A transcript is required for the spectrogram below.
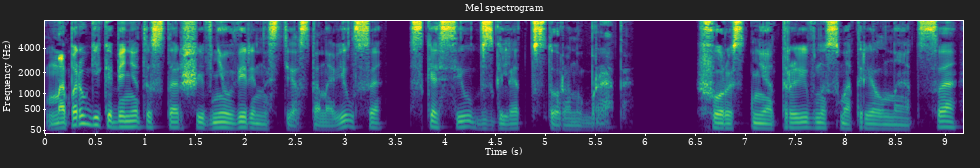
На пороге кабинета старший в неуверенности остановился, скосил взгляд в сторону брата. Форест неотрывно смотрел на отца,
